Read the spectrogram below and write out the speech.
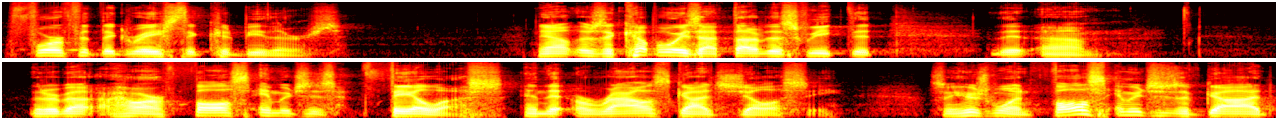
forfeit the grace that could be theirs. Now, there's a couple ways I've thought of this week that, that, um, that are about how our false images fail us and that arouse God's jealousy. So here's one false images of God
